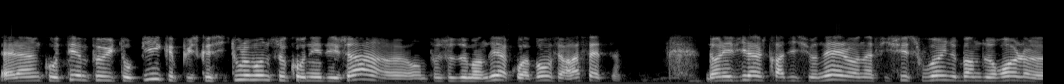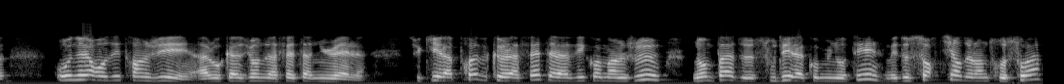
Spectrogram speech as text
elle a un côté un peu utopique, puisque si tout le monde se connaît déjà, euh, on peut se demander à quoi bon faire la fête. Dans les villages traditionnels, on affichait souvent une banderole euh, honneur aux étrangers à l'occasion de la fête annuelle. Ce qui est la preuve que la fête, elle avait comme enjeu non pas de souder la communauté, mais de sortir de l'entre-soi,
